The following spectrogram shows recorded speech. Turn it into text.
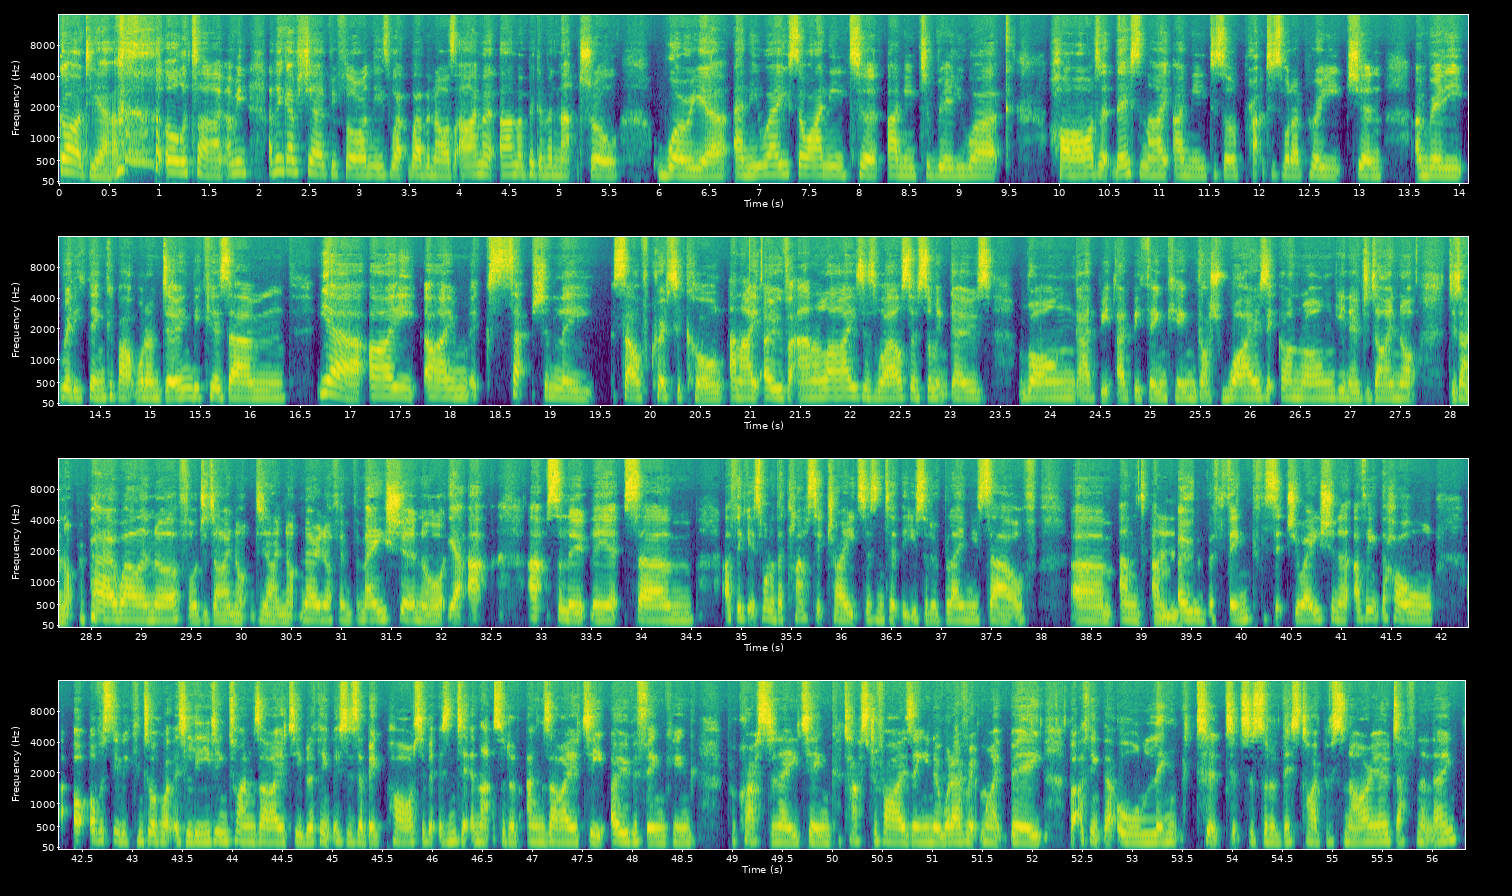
God, yeah, all the time. I mean, I think I've shared before on these webinars. I'm a I'm a bit of a natural worrier anyway, so I need to I need to really work hard at this and I, I need to sort of practice what I preach and and really really think about what I'm doing because um yeah I I'm exceptionally self-critical and I overanalyze as well. So if something goes wrong, I'd be I'd be thinking, gosh, why has it gone wrong? You know, did I not did I not prepare well enough, or did I not did I not know enough information? Or yeah, a- absolutely. It's um I think it's one of the classic traits, isn't it, that you sort of blame yourself um and and mm. overthink the situation. I think the whole obviously we can talk about this leading to anxiety, but I think this is a big part of it, isn't it? And that sort of anxiety, overthinking, procrastinating, catastrophizing, you know, whatever it might be. But I think they're all linked to, to, to sort of this type of scenario, definitely.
